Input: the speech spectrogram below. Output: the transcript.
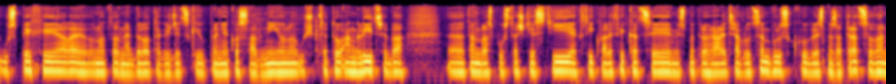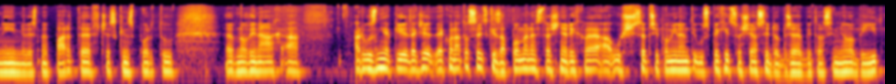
úspěchy, ale ono to nebylo tak vždycky úplně jako slavný. Ono už před tou Anglií třeba eh, tam byla spousta štěstí, jak v té kvalifikaci. My jsme prohráli třeba v Lucembursku, byli jsme zatracovaní, měli jsme parte v českém sportu eh, v novinách a a různý, takže jako na to se vždycky zapomene strašně rychle a už se připomínají ty úspěchy, což je asi dobře, jak by to asi mělo být,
